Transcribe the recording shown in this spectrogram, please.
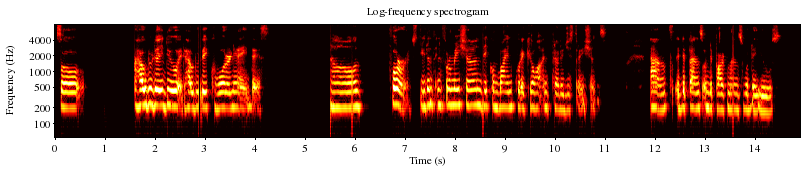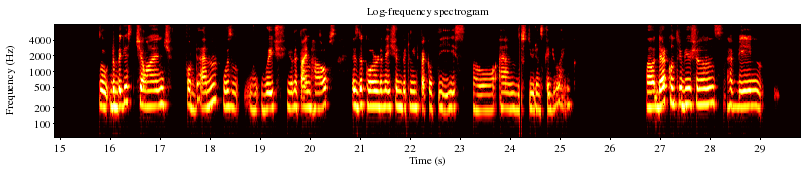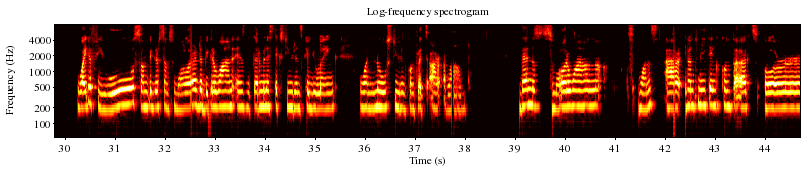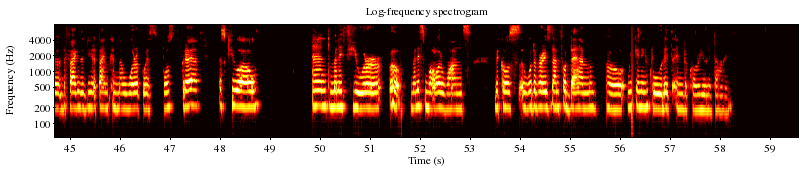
So how do they do it? How do they coordinate this? Uh, for student information, they combine curricula and pre-registrations. And it depends on departments what they use. So the biggest challenge for them with which Unitime helps is the coordination between faculties uh, and the student scheduling. Uh, their contributions have been quite a few, some bigger, some smaller. The bigger one is deterministic student scheduling when no student conflicts are allowed. Then the smaller one ones are event meeting contacts or the fact that Unitime can now work with PostgreSQL and many fewer, oh, many smaller ones, because whatever is done for them, uh, we can include it in the core Unitime.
